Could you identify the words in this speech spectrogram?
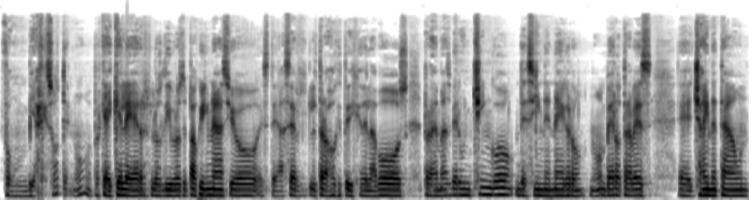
fue un viajezote, ¿no? Porque hay que leer los libros de Paco Ignacio, este, hacer el trabajo que te dije de la voz, pero además ver un chingo de cine negro, ¿no? Ver otra vez eh, Chinatown,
